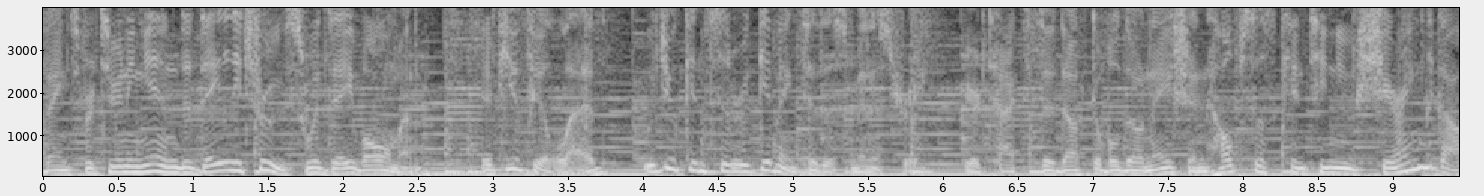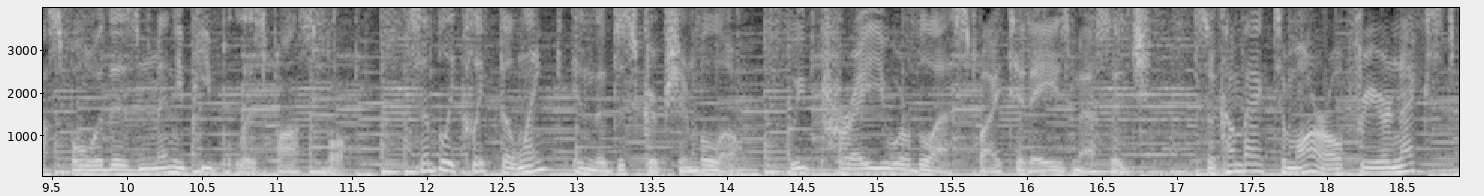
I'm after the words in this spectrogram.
Thanks for tuning in to Daily Truths with Dave Ahlman. If you feel led, would you consider giving to this ministry? Your tax deductible donation helps us continue sharing the gospel with as many people as possible. Simply click the link in the description below. We pray you were blessed by today's message. So come back tomorrow for your next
